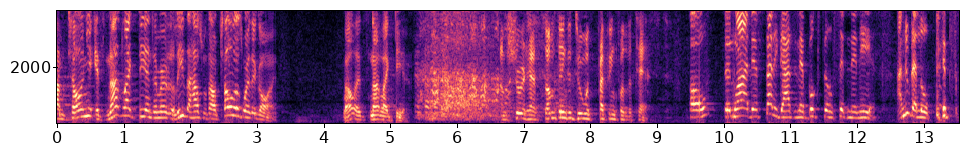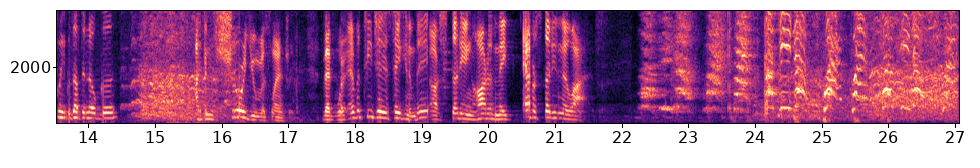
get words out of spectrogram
I'm telling you, it's not like Tia and Tamera to leave the house without telling us where they're going. Well, it's not like Tia. I'm sure it has something to do with prepping for the test. Oh, then why are there study guides in that book still sitting in here? I knew that little pipsqueak was up to no good. I can assure you, Miss Landry, that wherever TJ is taking them, they are studying harder than they've ever studied in their lives. Bucky Duck, quack, quack! Bucky Duck, quack, quack! Bucky Duck, quack,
